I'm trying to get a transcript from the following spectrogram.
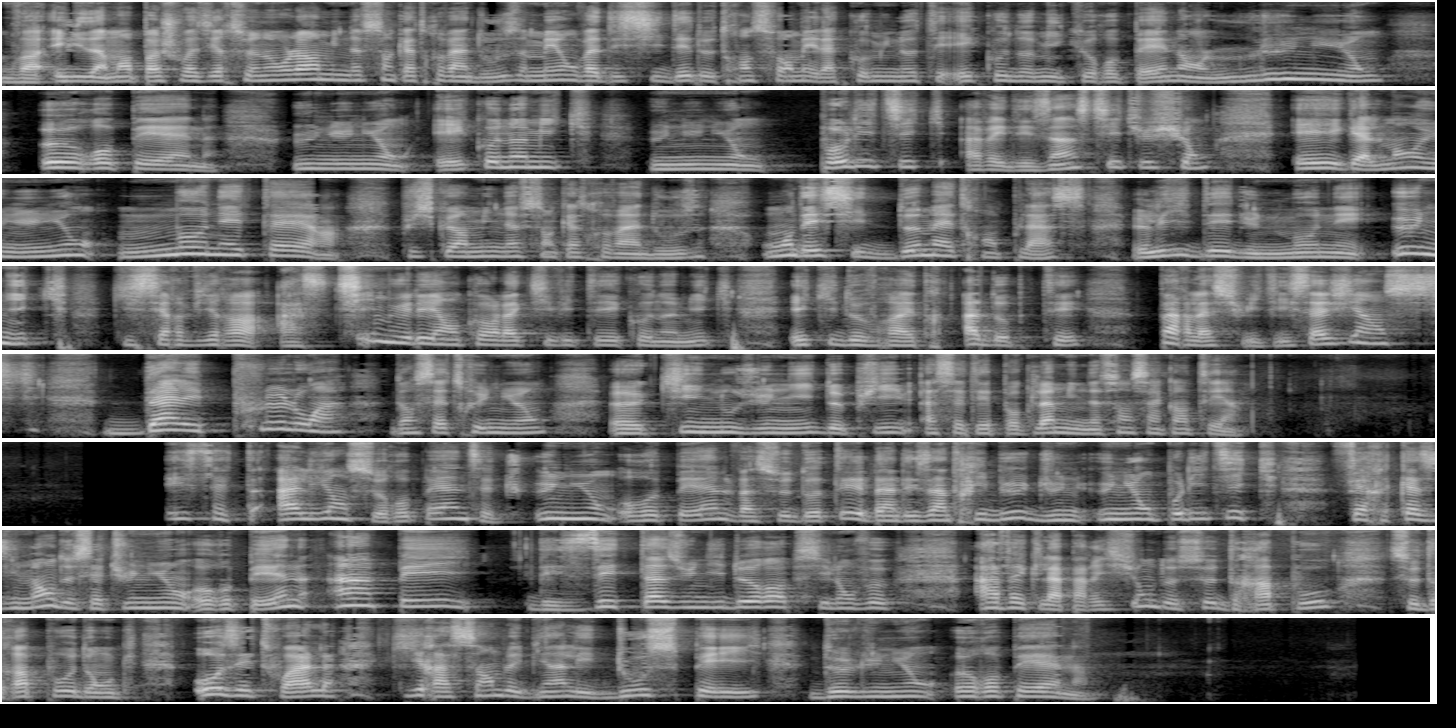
On va évidemment pas choisir ce nom-là en 1992, mais on va décider de transformer la communauté économique européenne en l'Union européenne. Une union économique, une union politique avec des institutions et également une union monétaire, puisqu'en 1992, on décide de mettre en place l'idée d'une monnaie unique qui servira à stimuler encore l'activité économique et qui devra être adoptée par la suite. Il s'agit ainsi d'aller plus loin dans cette union euh, qui nous unit depuis à cette époque-là, 1951. Et cette alliance européenne, cette Union européenne va se doter eh ben, des attributs d'une union politique, faire quasiment de cette Union européenne un pays des États-Unis d'Europe, si l'on veut, avec l'apparition de ce drapeau, ce drapeau donc aux étoiles qui rassemble eh bien, les douze pays de l'Union européenne.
